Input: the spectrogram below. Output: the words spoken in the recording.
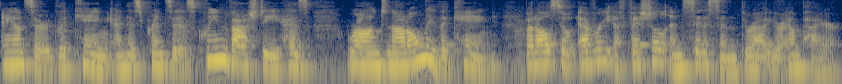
answered the king and his princes Queen Vashti has wronged not only the king, but also every official and citizen throughout your empire.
